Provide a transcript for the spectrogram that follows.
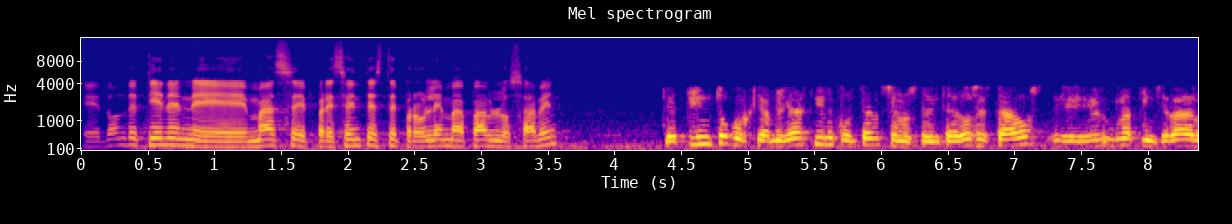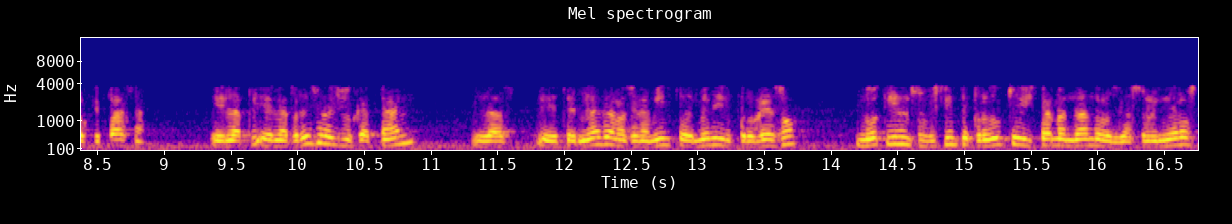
Eh, ¿Dónde tienen eh, más eh, presente este problema, Pablo? ¿Saben? Te pinto porque Amigas tiene contactos en los 32 estados, una pincelada de lo que pasa. En la, en la provincia de Yucatán, las terminales de almacenamiento de Medio y Progreso no tienen suficiente producto y están mandando los gasolineros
